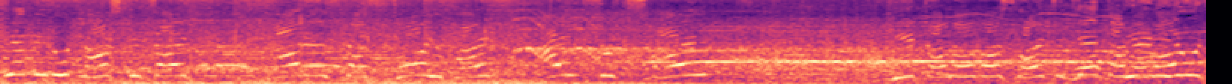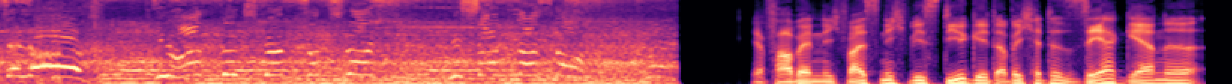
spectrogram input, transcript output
Vier Minuten Nachspielzeit. Gerade ist das Tor gefallen. 1 zu 2. Geht da noch was, Leute? Geht da noch Vier Minuten noch. Die Hoffnung schaffen das noch. Ja, Fabian, ich weiß nicht, wie es dir geht, aber ich hätte sehr gerne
